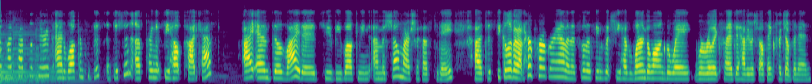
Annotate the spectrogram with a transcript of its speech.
Podcast listeners, and welcome to this edition of Pregnancy Help Podcast. I am delighted to be welcoming uh, Michelle Marsh with us today uh, to speak a little bit about her program and some of the things that she has learned along the way. We're really excited to have you, Michelle. Thanks for jumping in.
